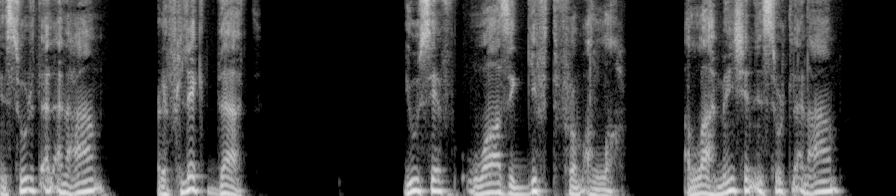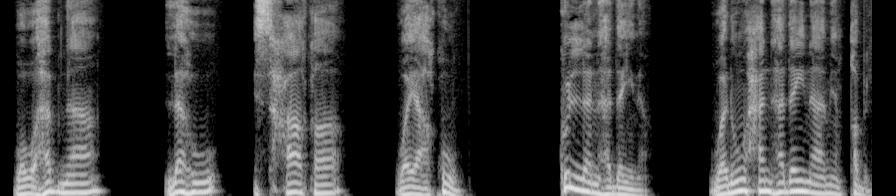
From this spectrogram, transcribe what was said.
In Surah Al An'am, reflect that Yusuf was a gift from Allah. Allah mentioned in Surah Al-An'am ووهبنا له إسحاق ويعقوب كلا هدينا ونوحا هدينا من قبل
